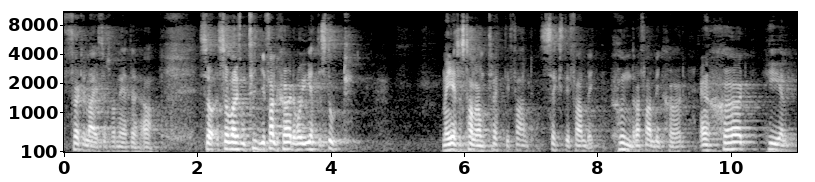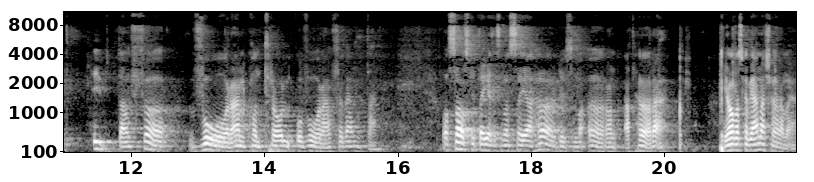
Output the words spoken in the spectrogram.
fertilizers, vad det heter, ja. så, så var det liksom tiofaldig skörd, det var ju jättestort. Men Jesus talar om 30-fald, 60-faldig, 100-faldig skörd. En skörd helt utanför våran kontroll och våran förväntan. Och så avslutar Jesus med att säga, hör du som har öron att höra. Ja, vad ska vi annars höra med?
